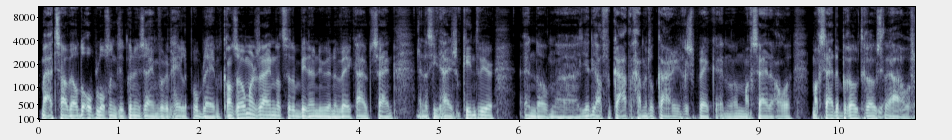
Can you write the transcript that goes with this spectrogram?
Maar het zou wel de oplossing kunnen zijn voor het hele probleem. Het kan zomaar zijn dat ze er binnen nu en een week uit zijn. En dan ziet hij zijn kind weer. En dan, eh ja, die advocaten gaan met elkaar in gesprek. En dan mag zij de, alle, mag zij de broodrooster houden.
